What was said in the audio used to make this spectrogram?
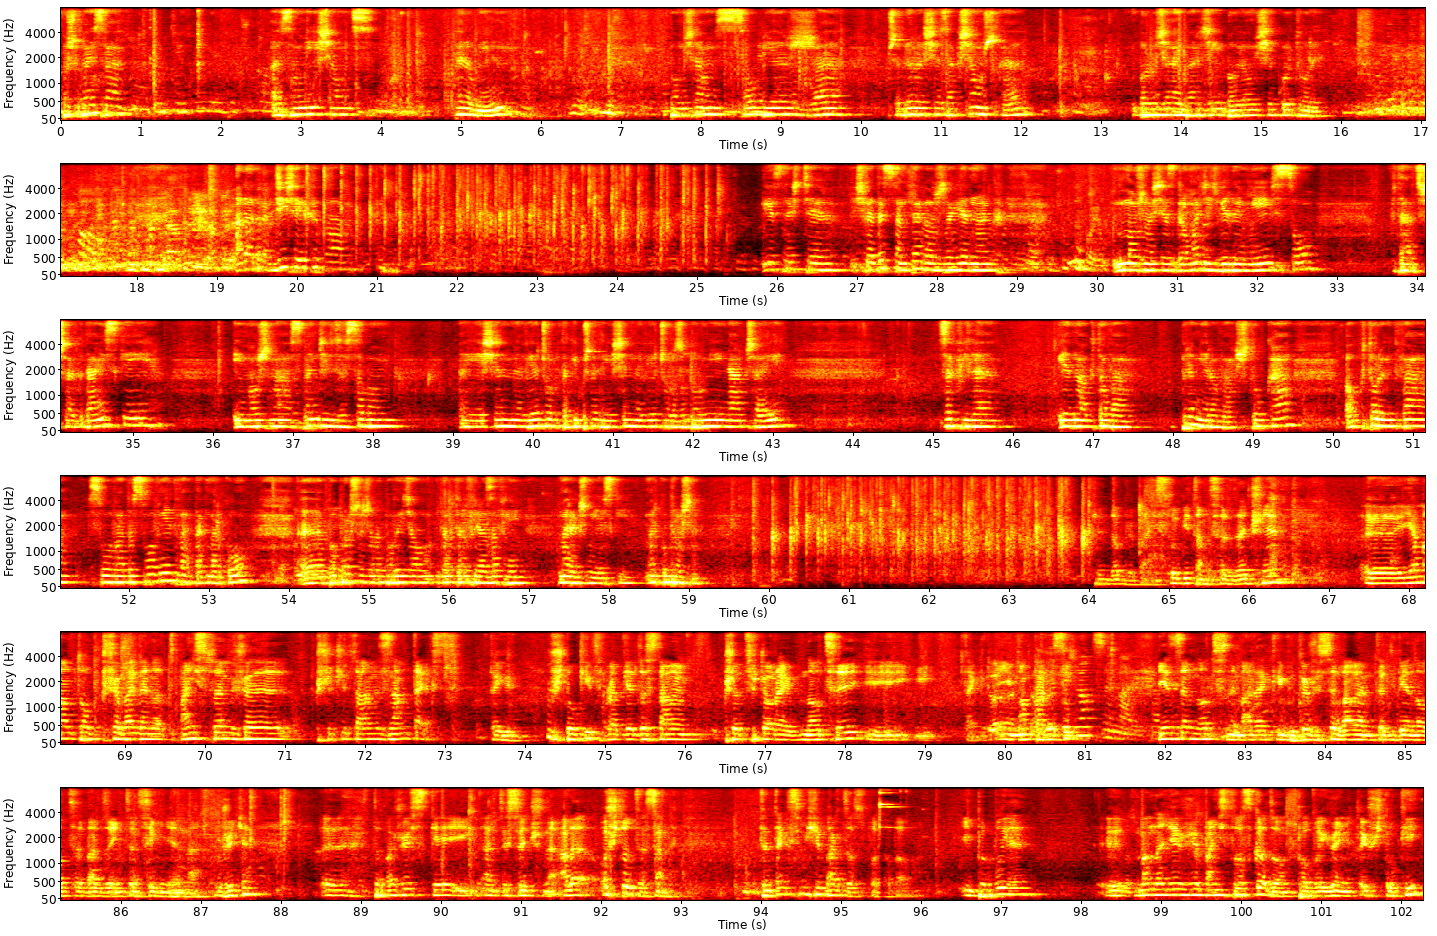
Proszę Państwa, za miesiąc Halloween pomyślałam sobie, że przebiorę się za książkę, bo ludzie najbardziej boją się kultury. Ale dzisiaj chyba jesteście świadectwem tego, że jednak można się zgromadzić w jednym miejscu w Teatrze Gdańskiej i można spędzić ze sobą jesienny wieczór, taki przedjesienny wieczór zupełnie inaczej. Za chwilę jednoaktowa premierowa sztuka, o której dwa słowa, dosłownie dwa, tak Marku? E, poproszę, żeby powiedział doktor filozofii Marek Żmijewski. Marku, proszę. Dzień dobry Państwu, witam serdecznie. E, Ja mam tą przewagę nad Państwem, że przeczytałem, znam tekst tej sztuki. Wprawdzie dostałem przedwczoraj w nocy i, i, tak, i mam parę słów. nocny, Marek. Jestem nocny Marek i wykorzystywałem te dwie noce bardzo intensywnie na życie e, towarzyskie i artystyczne, ale o sztuce samej. Ten tekst mi się bardzo spodobał i próbuję, y, mam nadzieję, że Państwo zgodzą po obejrzeniu tej sztuki,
